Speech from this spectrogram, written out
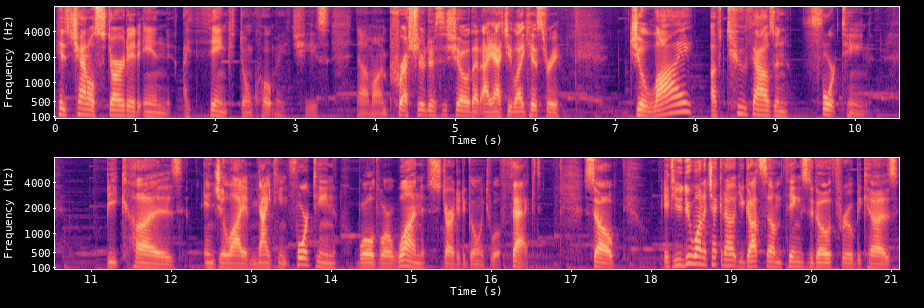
His channel started in, I think, don't quote me, jeez, now I'm on pressure to show that I actually like history. July of 2014, because in July of 1914, World War I started to go into effect. So, if you do want to check it out, you got some things to go through because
